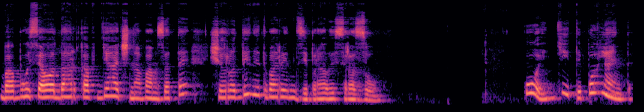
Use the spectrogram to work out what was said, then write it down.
Бабуся Одарка вдячна вам за те, що родини тварин зібрались разом. Ой, діти, погляньте,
